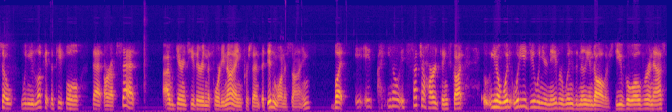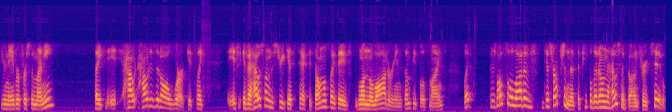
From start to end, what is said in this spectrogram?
So when you look at the people that are upset, I would guarantee they're in the 49% that didn't want to sign. But it, it, you know, it's such a hard thing, Scott. You know, what what do you do when your neighbor wins a million dollars? Do you go over and ask your neighbor for some money? Like, it, how how does it all work? It's like if if a house on the street gets picked, it's almost like they've won the lottery in some people's minds. But there's also a lot of disruption that the people that own the house have gone through too.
